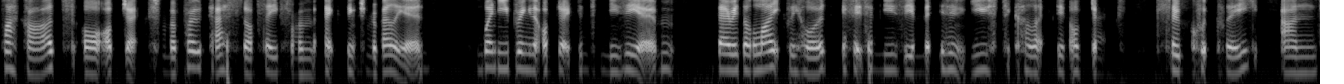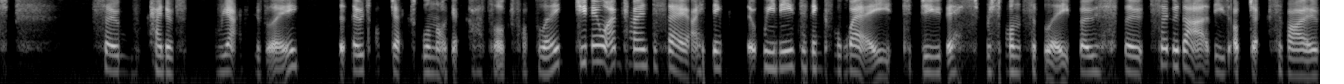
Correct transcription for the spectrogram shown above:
placards or objects from a protest or, say, from Extinction Rebellion, when you bring the object into the museum, there is a likelihood, if it's a museum that isn't used to collecting objects so quickly and so kind of reactively, that those objects will not get catalogued properly. Do you know what I'm trying to say? I think that we need to think of a way to do this responsibly, both so, so that these objects survive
